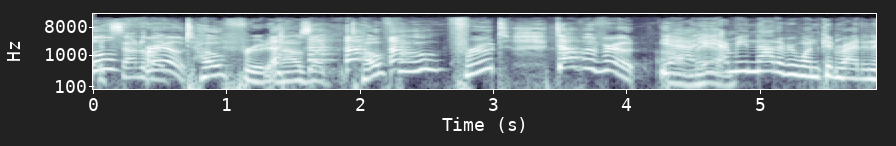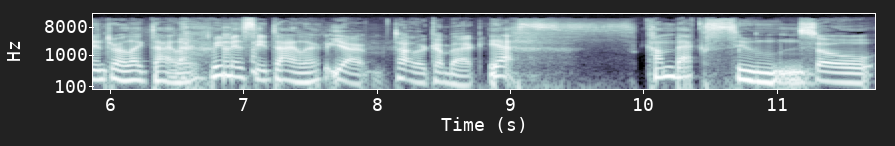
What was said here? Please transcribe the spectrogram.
it sounded like fruit. toe fruit, and I was like, tofu fruit? Tofu fruit. Yeah, Oh, man. I mean, not everyone can write an intro like Tyler. We miss you, Tyler. Yeah, Tyler, come back. Yes. Come back soon. So,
